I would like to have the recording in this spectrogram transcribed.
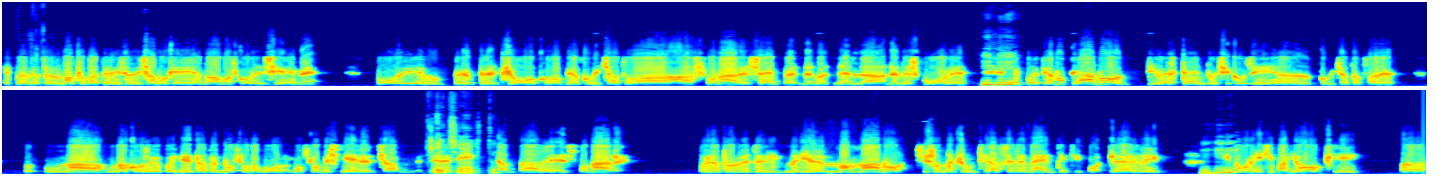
e poi abbiamo preso un altro batterista. Diciamo che andavamo a scuola insieme, poi eh, per, per gioco abbiamo cominciato a, a suonare sempre nella- nella- nelle scuole Mhm. e poi piano piano divertendoci così eh, ho cominciato a fare una, una cosa che poi è diventato il nostro lavoro, il nostro mestiere, diciamo, il mestiere Eh, certo. di cantare e suonare. Poi naturalmente eh, man mano ci sono aggiunti altri elementi tipo Jerry, Mhm. tipo Ricky Baiocchi,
